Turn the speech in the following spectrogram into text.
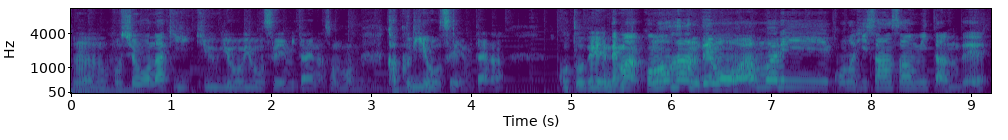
うん。ん、保証なき休業要請みたいなその隔離要請みたいな。ことで。でまあこの藩でもあんまりこの悲惨さを見たんで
